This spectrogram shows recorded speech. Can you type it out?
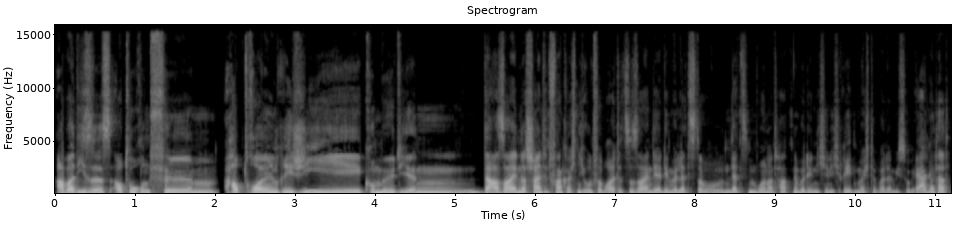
Aber dieses Autorenfilm, Hauptrollen, Regie, Komödien, Dasein, das scheint in Frankreich nicht unverbreitet zu sein. Der, den wir letzte, im letzten Monat hatten, über den ich hier nicht reden möchte, weil er mich so geärgert hat,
